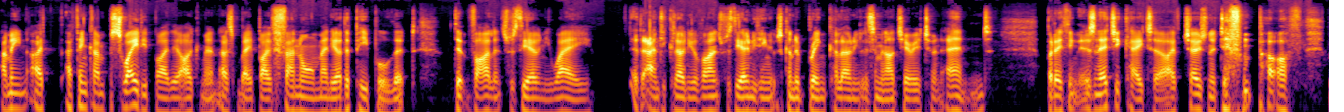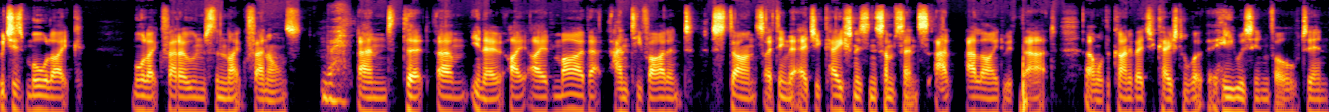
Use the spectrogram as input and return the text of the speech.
I mean, I, I think I'm persuaded by the argument, as made by Fanon and many other people, that that violence was the only way, that anti-colonial violence was the only thing that was going to bring colonialism in Algeria to an end. But I think as an educator, I've chosen a different path, which is more like more like Feraoun's than like Fanon's. Right. And that, um, you know, I, I, admire that anti violent stance. I think that education is in some sense a- allied with that, um, or the kind of educational work that he was involved in.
